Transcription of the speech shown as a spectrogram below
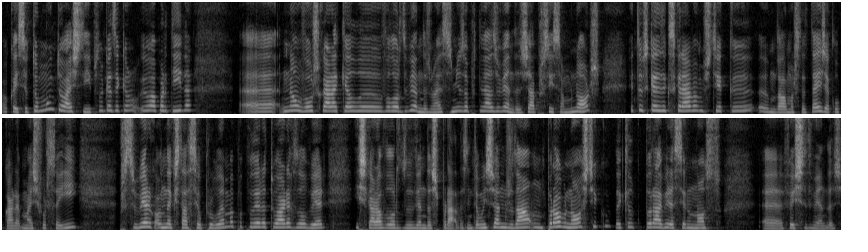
Ok, se eu estou muito abaixo de Y, quer dizer que eu, eu à partida uh, não vou chegar àquele valor de vendas, não é? Se as minhas oportunidades de vendas já por si são menores, então isso quer dizer que se calhar vamos ter que mudar uma estratégia, colocar mais força aí, perceber onde é que está o seu problema para poder atuar e resolver e chegar ao valor de vendas esperadas. Então isso já nos dá um prognóstico daquilo que poderá vir a ser o nosso uh, fecho de vendas.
